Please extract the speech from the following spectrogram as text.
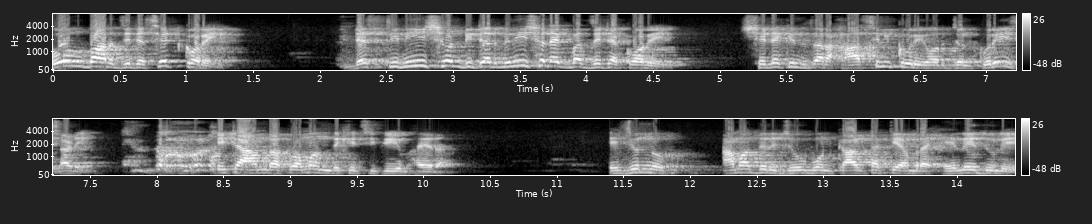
গোলবার যেটা সেট করে ডেস্টিনেশন ডিটারমিনেশন একবার যেটা করে, সেটা কিন্তু তারা হাসিল করে, অর্জন করেই ছাড়ে। এটা আমরা প্রমাণ দেখেছি, প্রিয় ভাইয়েরা। এই জন্য আমাদের যৌবন কালটাকে আমরা হেলে দুলে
